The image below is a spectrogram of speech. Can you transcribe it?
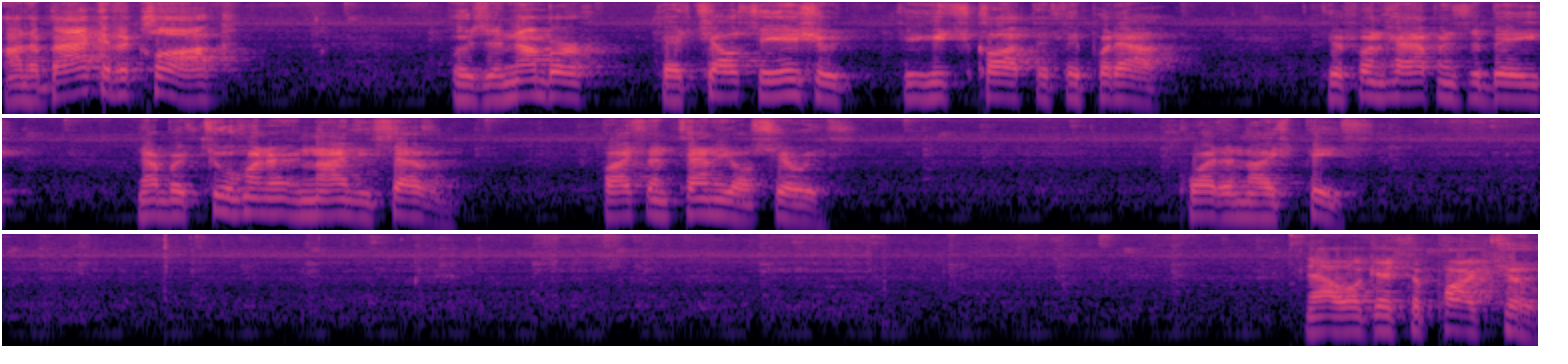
On the back of the clock was the number that Chelsea issued to each clock that they put out. This one happens to be number 297, bicentennial series. Quite a nice piece. Now we'll get to part two.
